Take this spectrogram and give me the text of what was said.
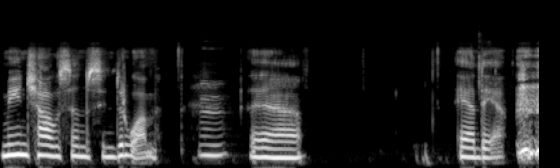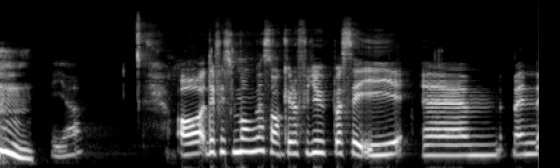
Münchhausen syndrom mm. eh, är det. ja. ja, det finns många saker att fördjupa sig i, eh, men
